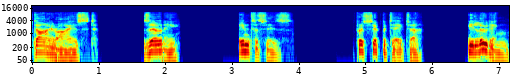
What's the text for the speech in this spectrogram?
Diarized. Zony. Interces. Precipitator. Eluding.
